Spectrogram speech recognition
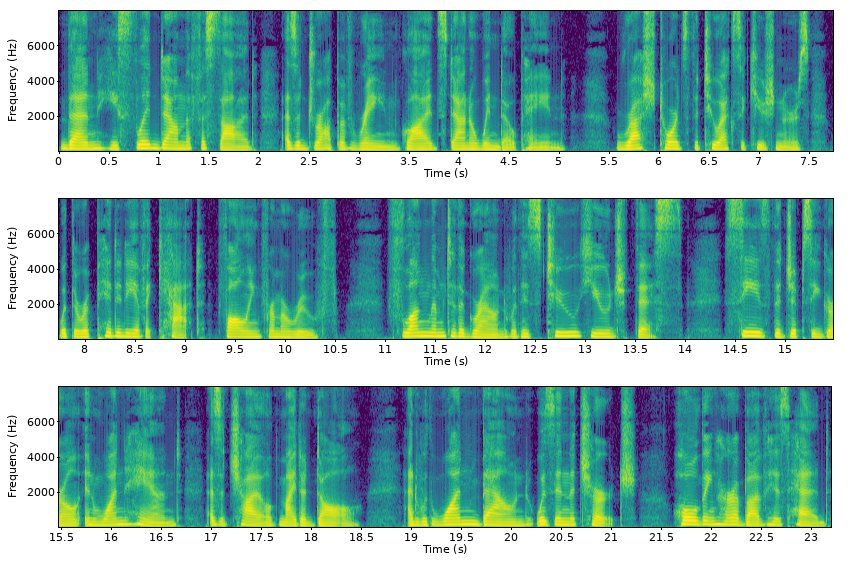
Then he slid down the facade as a drop of rain glides down a window pane, rushed towards the two executioners with the rapidity of a cat falling from a roof, flung them to the ground with his two huge fists, seized the gypsy girl in one hand as a child might a doll, and with one bound was in the church, holding her above his head,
